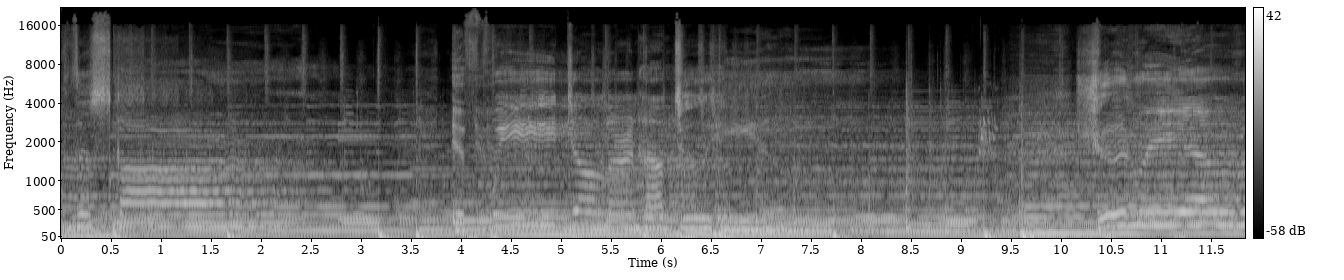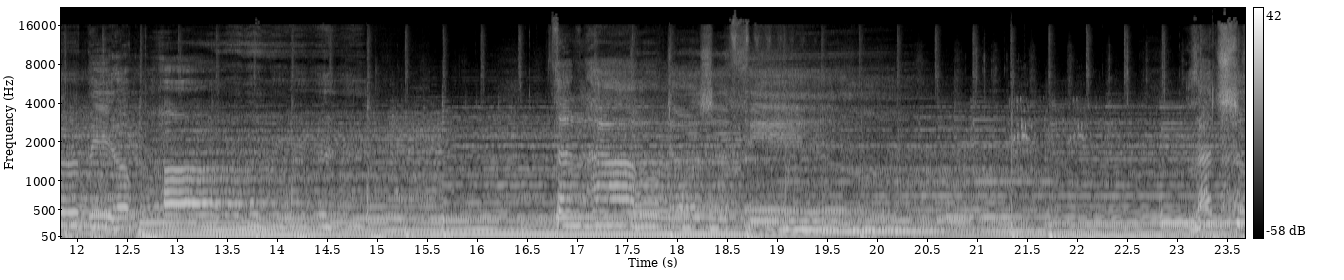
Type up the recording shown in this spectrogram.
of the scar? If we don't learn how to heal, should we ever be apart? Then how does it feel? That's the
